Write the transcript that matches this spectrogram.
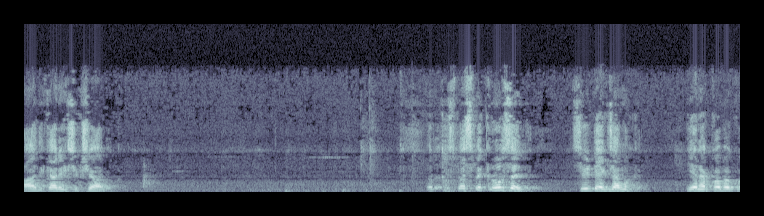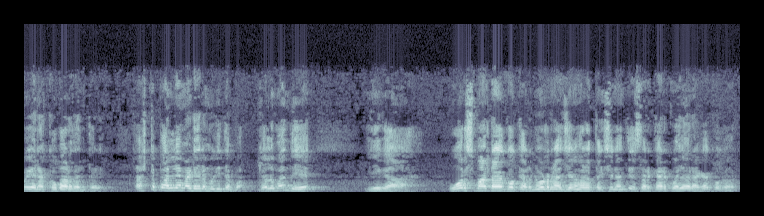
ಆ ಅಧಿಕಾರಿಗೆ ಶಿಕ್ಷೆ ಆಗಬೇಕು. ಸ್ಪೆಸಿಫಿಕ್ ರೂಲ್ಸ್ ಐತಿ. ಸಿ ಟಿ ಎಕ್ಸಾಮಕ್ಕೆ ಏನು ಹಾಕ್ಕೋಬೇಕು, ಏನು ಹಾಕ್ಕೋಬಾರ್ದು ಅಂತೇಳಿ. ಅಷ್ಟು ಪಾಲನೆ ಮಾಡಿದ್ರೆ ಮುಗಿತಪ್ಪ. ಕೆಲವು ಮಂದಿ ಈಗ ಓವರ್ ಸ್ಮಾರ್ಟ್ ಆಗಕ್ಕೆ ಹೋಗ್ತಾರೆ. ನೋಡ್ರಿ ನಾ ಜನವರ ತಕ್ಷಣ ಅಂತ ಸರ್ಕಾರಕ್ಕೆ ಒಳ್ಳೆಯವ್ರು ಆಗಕ್ಕೆ ಹೋಗೋರು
